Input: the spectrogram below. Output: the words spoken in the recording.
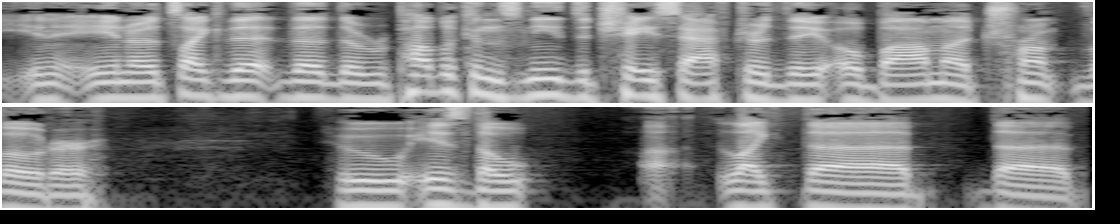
You know, it's like the, the, the Republicans need to chase after the Obama Trump voter, who is the uh, like the the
